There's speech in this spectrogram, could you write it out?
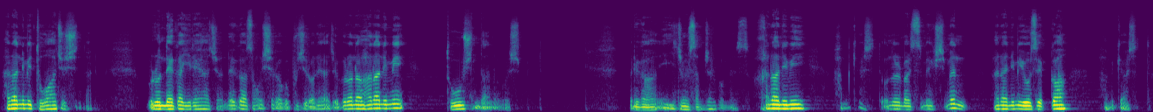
하나님이 도와주신다는 거예요. 물론 내가 일해야죠. 내가 성실하고 부지런해야죠. 그러나 하나님이 도우신다는 것입니다. 우리가 2절, 3절 보면서 하나님이 함께 하셨다. 오늘 말씀의 핵심은 하나님이 요셉과 함께 하셨다.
